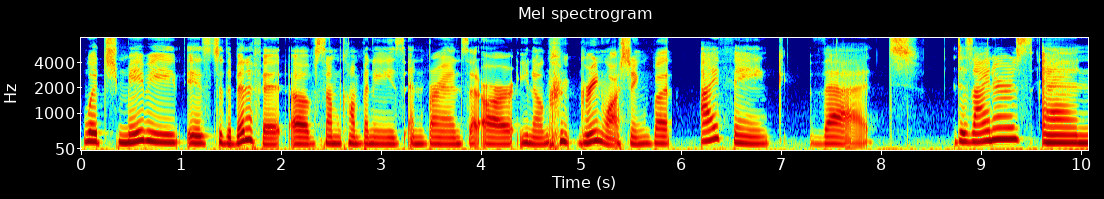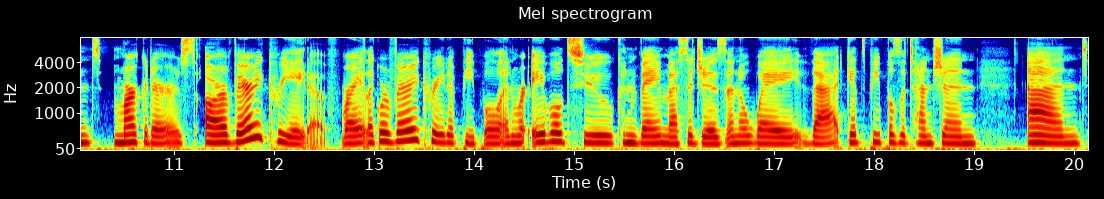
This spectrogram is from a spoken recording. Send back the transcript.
which maybe is to the benefit of some companies and brands that are, you know, greenwashing. But I think that designers and marketers are very creative, right? Like we're very creative people and we're able to convey messages in a way that gets people's attention and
